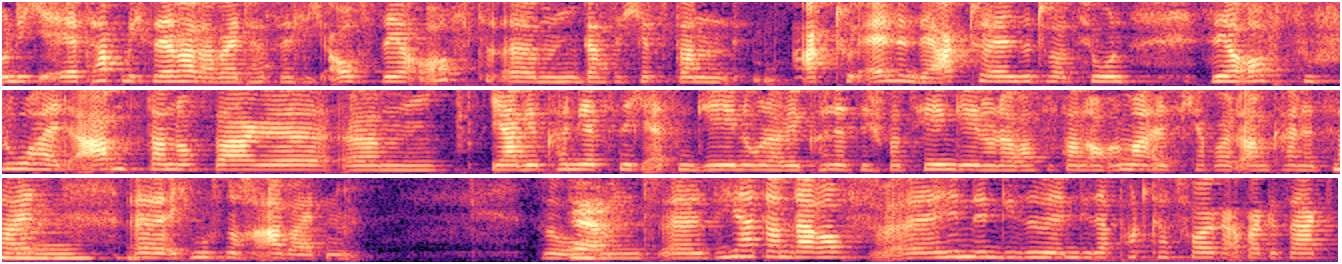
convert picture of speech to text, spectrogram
Und ich ertappe mich selber dabei tatsächlich auch sehr oft, ähm, dass ich jetzt dann aktuell, in der aktuellen Situation, sehr oft zu Flo halt abends dann noch sage, ähm, ja, wir können jetzt nicht essen gehen oder wir können jetzt nicht spazieren gehen oder was es dann auch immer ist. Ich habe heute Abend keine Zeit, äh, ich muss noch arbeiten. So, Ja. und äh, sie hat dann darauf äh, hin in, diese, in dieser Podcast-Folge aber gesagt,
